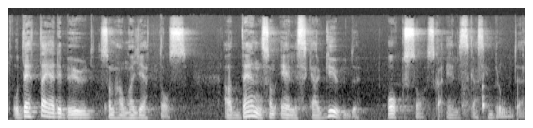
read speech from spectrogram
Och detta är det bud som han har gett oss, att den som älskar Gud också ska älska sin broder.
